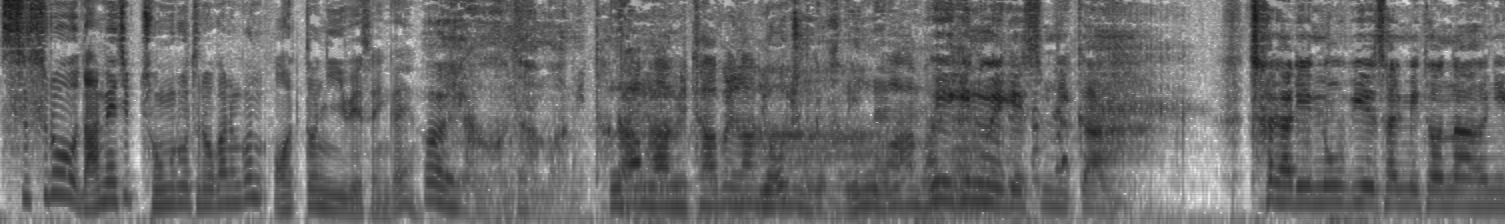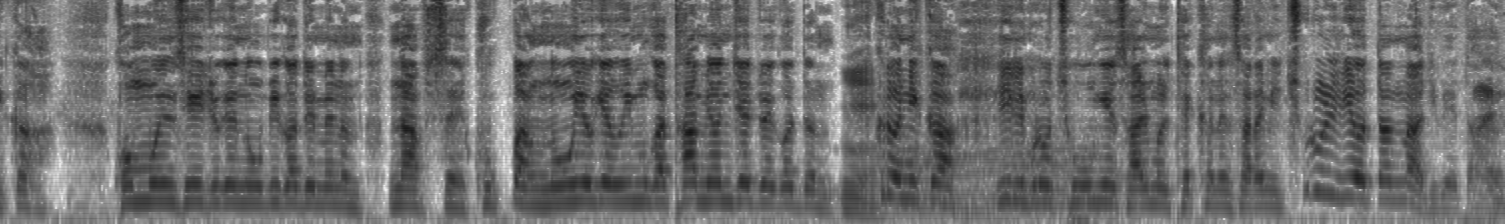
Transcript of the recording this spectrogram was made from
스스로 남의 집 종으로 들어가는 건 어떤 이유에서인가요? 아이고 나무합니다. 나무아미타불 나무. 요 중독성 있네. 아. 왜긴 왜겠습니까? 차라리 노비의 삶이 더 나으니까 권문 세족의 노비가 되면은 납세, 국방, 노역의 의무가 다 면제되거든. 예. 그러니까 일부러 종의 삶을 택하는 사람이 줄을 이었단 말이외다. 이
